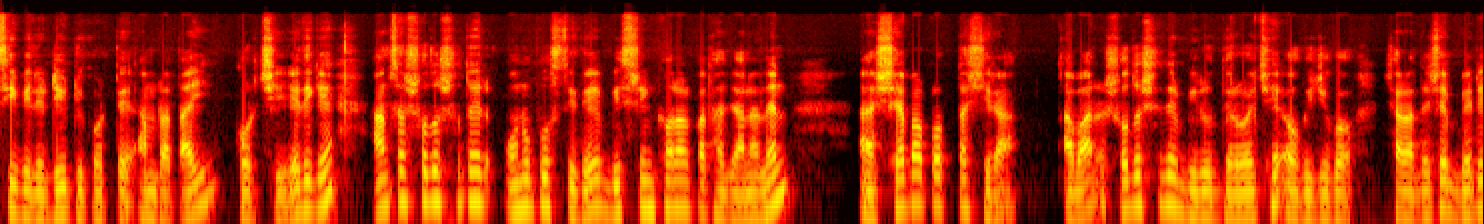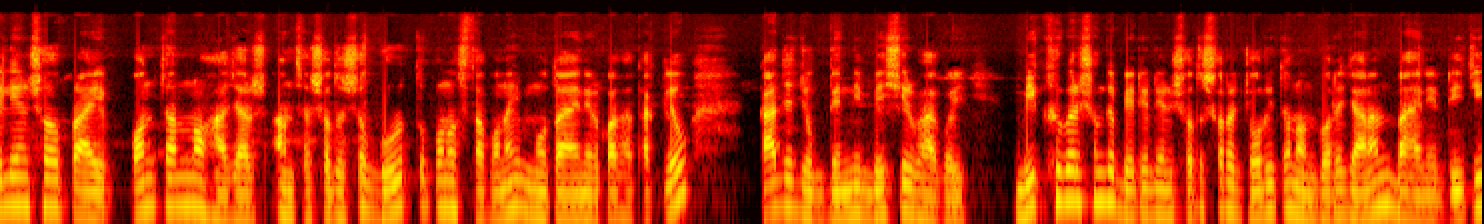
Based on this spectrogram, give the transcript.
সিভিলে ডিউটি করতে আমরা তাই করছি। এদিকে আনসার সদস্যদের অনুপস্থিতিতে বিশৃঙ্খলার কথা জানালেন সেবা প্রত্যাশীরা। আবার সদস্যদের বিরুদ্ধে রয়েছে অভিযোগও। সারা দেশে ব্যাটালিয়ন সহ প্রায় পঞ্চান্ন হাজার আনসার সদস্য গুরুত্বপূর্ণ স্থাপনায় মোতায়েনের কথা থাকলেও কাজে যোগ দেননি বেশিরভাগই। বিক্ষোভের সঙ্গে ব্যাটালিয়ন সদস্যরা জড়িত নন বলে জানান বাহিনীর DG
